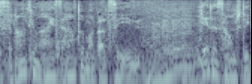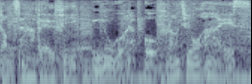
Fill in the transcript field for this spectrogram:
Das Radio 1 Automagazin. Jeden Samstag am 10.11 nur auf Radio 1.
